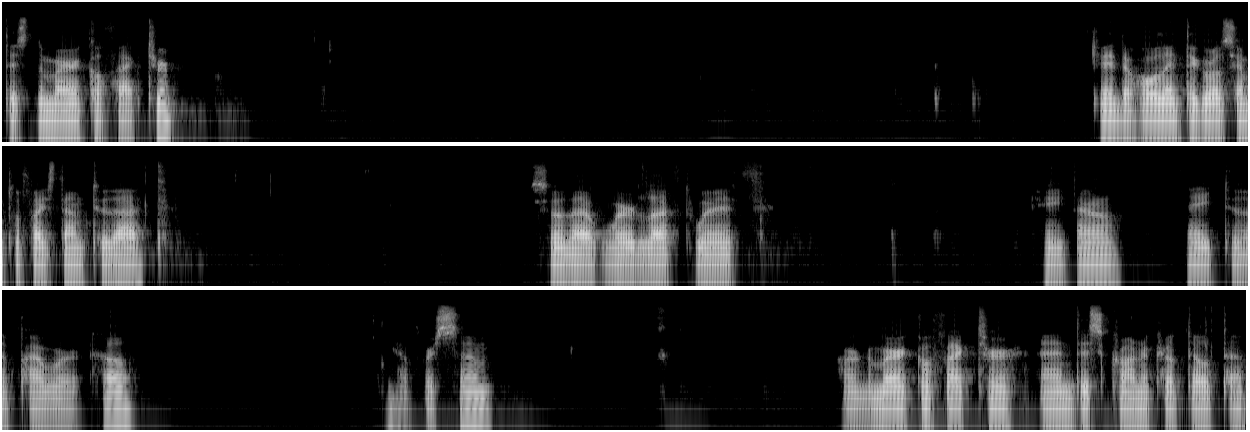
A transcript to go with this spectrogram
this numerical factor. Okay, the whole integral simplifies down to that so that we're left with AL, A to the power L. We have our sum, our numerical factor, and this Kronecker delta.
